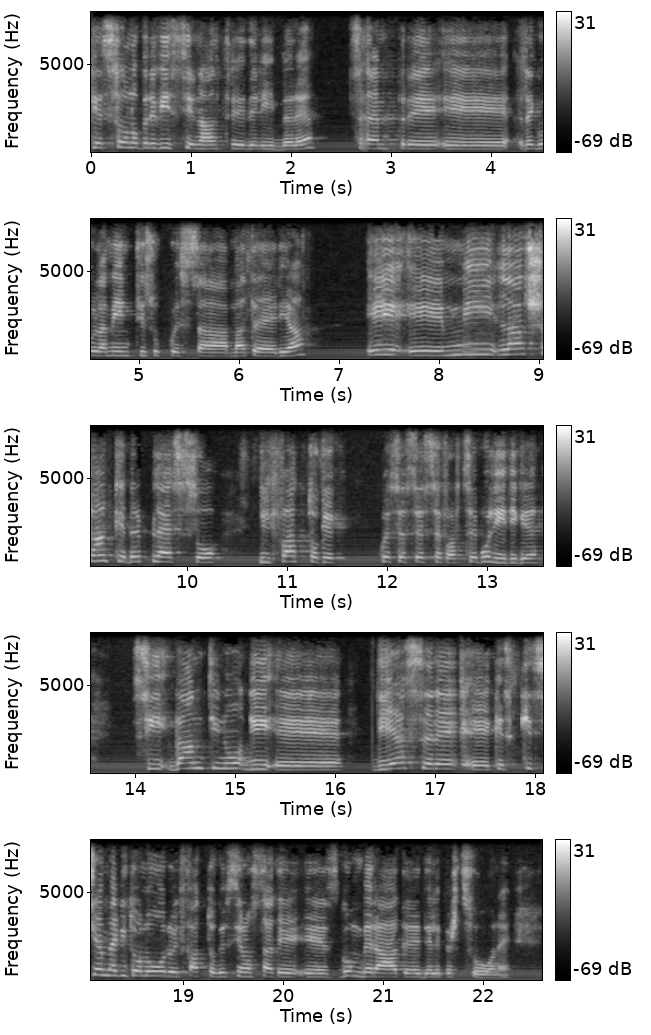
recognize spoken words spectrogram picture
che sono previsti in altre delibere, sempre eh, regolamenti su questa materia e, e mi lascia anche perplesso il fatto che queste stesse forze politiche si vantino di, eh, di essere, eh, che, che, sia merito loro il fatto che siano state eh, sgomberate delle persone.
